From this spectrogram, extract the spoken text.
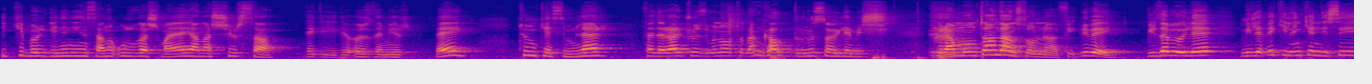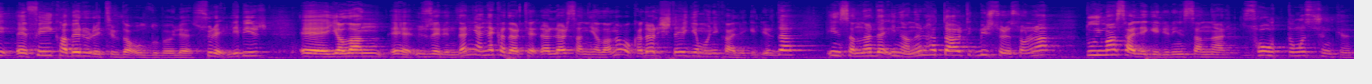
iki bölgenin insanı uzlaşmaya yanaşırsa dediydi Özdemir Bey. Tüm kesimler federal çözümün ortadan kalktığını söylemiş. Gran Montana'dan sonra Fikri Bey bir de böyle milletvekilinin kendisi e, fake haber üretir de oldu böyle sürekli bir e, yalan e, üzerinden. Yani ne kadar tekrarlarsan yalanı o kadar işte hegemonik hale gelir de insanlar da inanır. Hatta artık bir süre sonra duymaz hale gelir insanlar. Soğuttunuz çünkü.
